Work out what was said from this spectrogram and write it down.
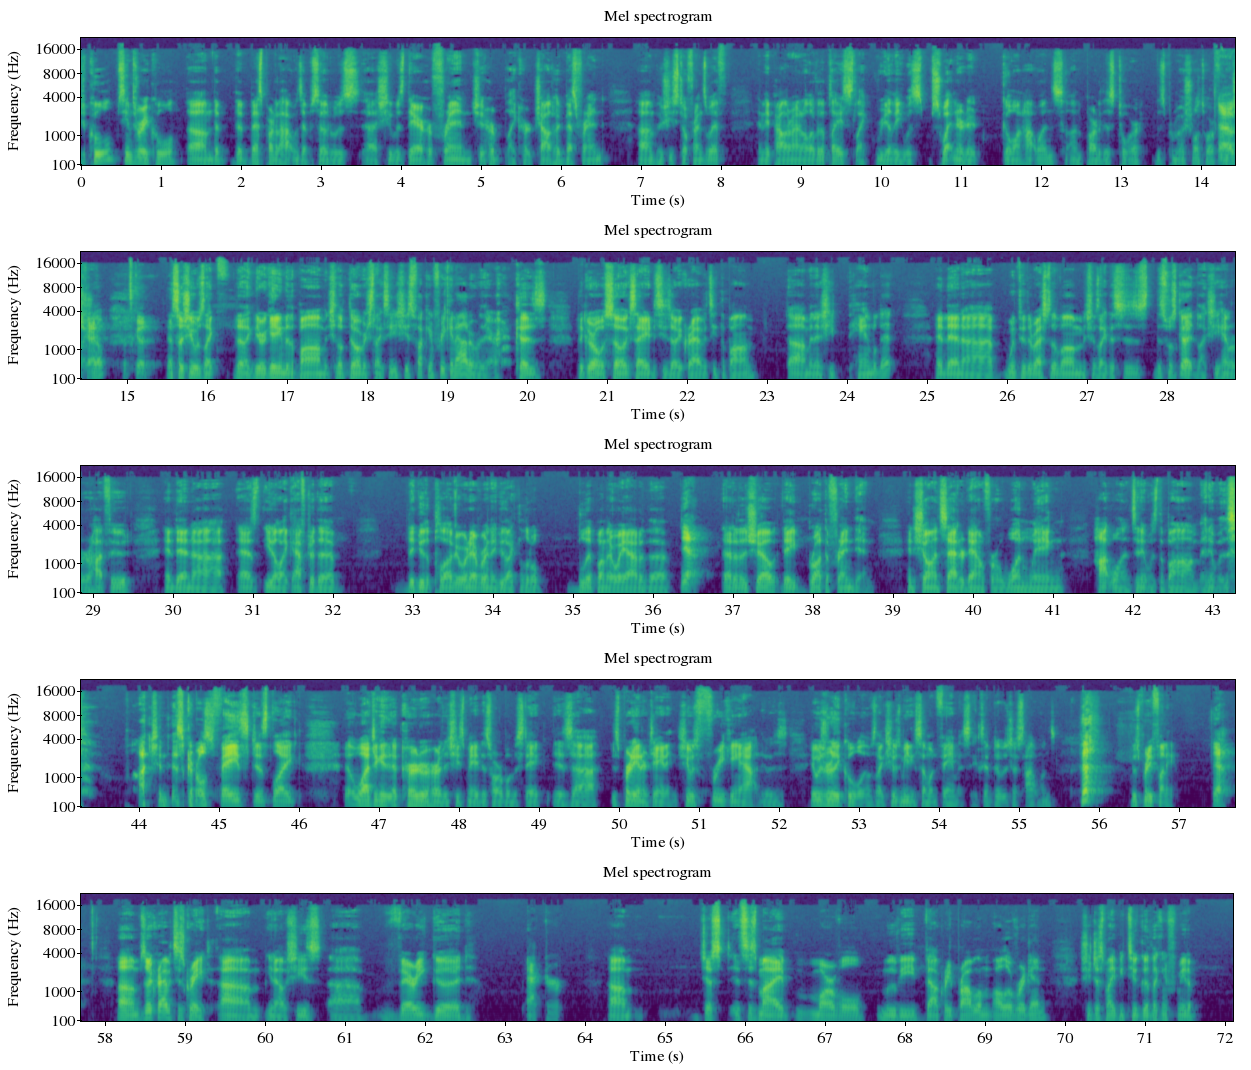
cool seems very cool um the the best part of the hot ones episode was uh, she was there her friend she, her like her childhood best friend um who she's still friends with and they pal around all over the place like really was sweating her to go on hot ones on part of this tour this promotional tour for Oh, okay, show that's good. and so she was like, like they were getting to the bomb, and she looked over and she's like, "See, she's fucking freaking out over there because the girl was so excited to see Zoe Kravitz eat the bomb." Um, and then she handled it, and then uh, went through the rest of them. And she was like, "This is this was good." Like she handled her hot food, and then uh, as you know, like after the they do the plug or whatever, and they do like the little blip on their way out of the Yeah, out of the show, they brought the friend in, and Sean sat her down for a one wing hot ones, and it was the bomb, and it was watching this girl's face, just like watching it occur to her that she's made this horrible mistake is uh is pretty entertaining. She was freaking out. It was it was really cool. It was like she was meeting someone famous, except it was just hot ones. It was pretty funny. yeah. Um, Zoe Kravitz is great. Um, you know, she's a very good actor. Um, just this is my Marvel movie Valkyrie problem all over again. She just might be too good looking for me to,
